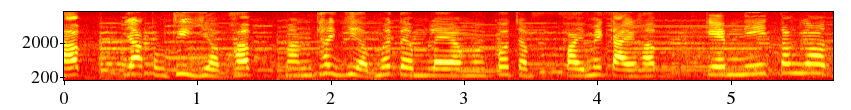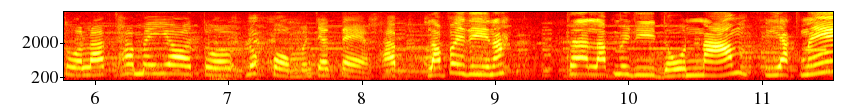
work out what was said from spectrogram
ครับ ยากตรงที่เหยียบครับ มันถ้าเหยียบไม่เต็มแรงมันก็จะไปไม่ไกลครับ เกมนี้ต้องย่อตัวรับถ้าไม่ย่อตัวลูกโป่งมันจะแตกครับ รับไปดีนะ ถ้ารับไม่ดีโดนน้ำเปียกแน่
